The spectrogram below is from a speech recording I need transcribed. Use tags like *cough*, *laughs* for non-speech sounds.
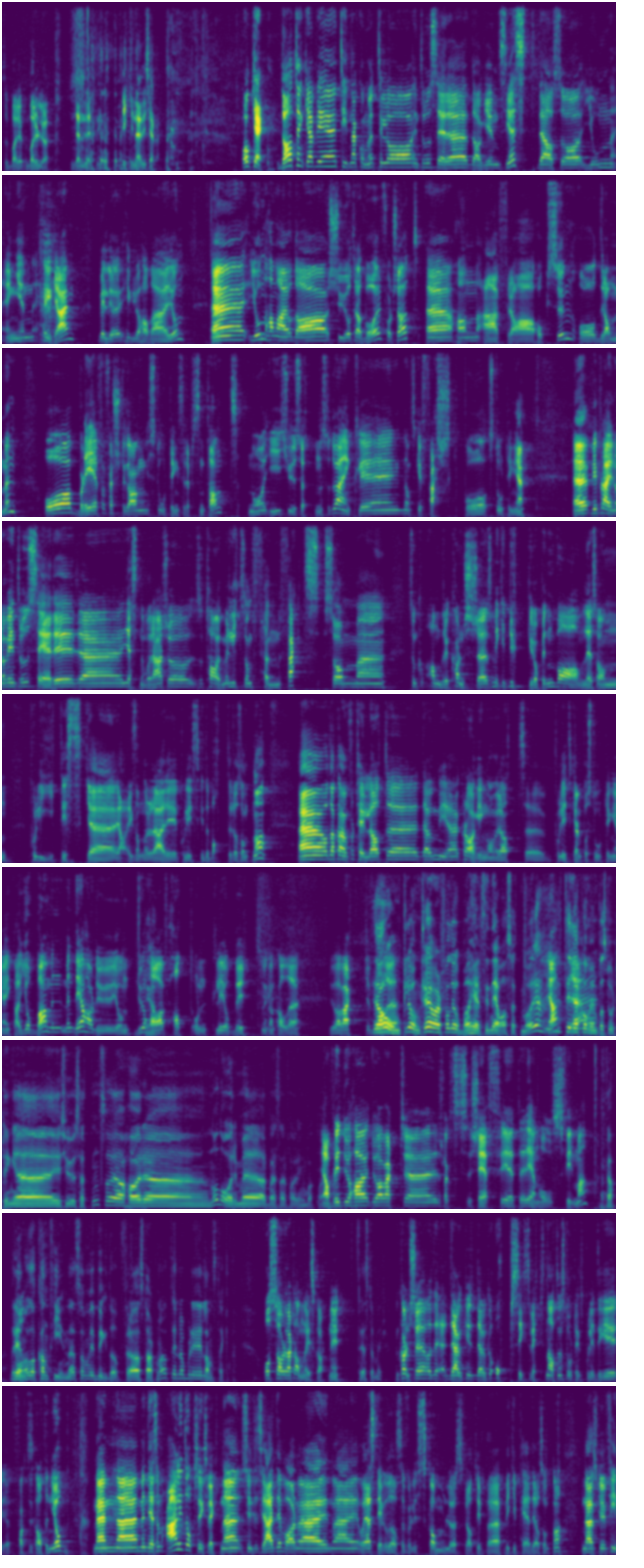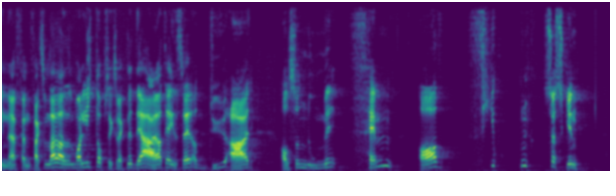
så bare, bare, løp den retningen. Ikke ned i kjelleren. *laughs* Ok, Da tenker jeg vi, tiden er kommet til å introdusere dagens gjest. Det er altså Jon Engen Høgheim. Veldig hyggelig å ha deg, Jon. Eh, Jon han er jo da 37 år fortsatt. Eh, han er fra Hokksund og Drammen. Og ble for første gang stortingsrepresentant nå i 2017. Så du er egentlig ganske fersk på Stortinget. Eh, vi pleier Når vi introduserer eh, gjestene våre, her, så, så, tar vi med litt sånn fun facts som, eh, som, andre kanskje som ikke dukker opp i den vanlige sånn politiske ja, Når dere er i politiske debatter og sånt nå. Eh, og da kan jeg fortelle at eh, Det er jo mye klaging over at eh, politikerne på Stortinget ikke har jobba. Men, men, det har du, Jon. Du ja. har hatt ordentlige jobber. som vi kan kalle det du har vært Ja, ordentlig. ordentlig. Jeg har i hvert fall jobba helt siden jeg var 17 år. Jeg. Ja, til jeg kom inn på Stortinget i 2017. Så jeg har uh, noen år med arbeidserfaring bak meg. Ja, fordi Du har, du har vært uh, slags sjef i et renholdsfirma. Ja. Renhold og kantine som vi bygde opp fra starten av til å bli landsdekkende. Og så har du vært anleggsgartner. Det stemmer. Men kanskje, det, det, er ikke, det, er jo ikke, oppsiktsvekkende at en stortingspolitiker faktisk har hatt en jobb. Men, uh, men, det som er litt oppsiktsvekkende, syntes jeg, det var når jeg, når jeg Og jeg stjeler jo da selvfølgelig skamløst fra type Wikipedia og sånt nå. Men når jeg skulle finne fun facts om deg, det var litt oppsiktsvekkende, det er at jeg innser at du er altså nummer fem av 14 søsken.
